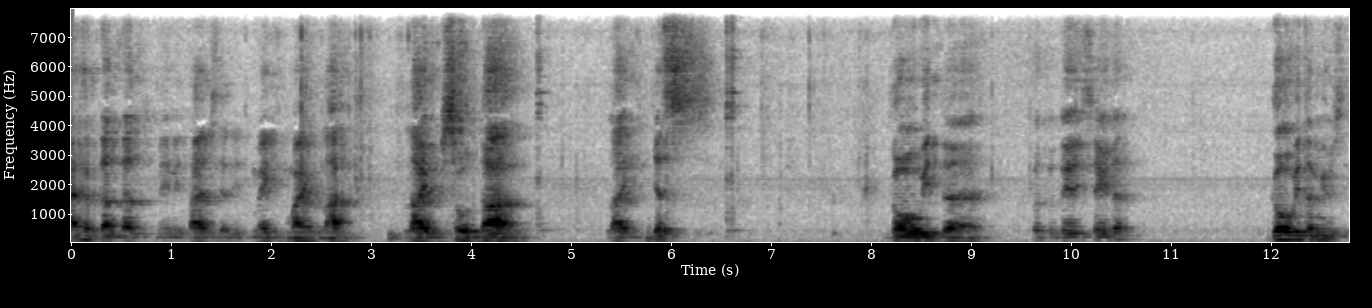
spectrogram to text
I have done that many times and it makes my life, so dull. Like just go with the, what do they say that? Go with the music.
